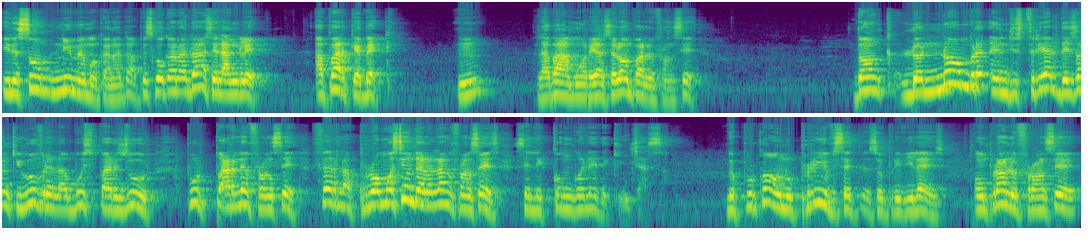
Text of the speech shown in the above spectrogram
Ils ne sont ni même au Canada, parce qu'au Canada, c'est l'anglais, à part Québec. Hmm? Là-bas à Montréal, c'est on parle français. Donc, le nombre industriel des gens qui ouvrent la bouche par jour pour parler français, faire la promotion de la langue française, c'est les Congolais de Kinshasa. Mais pourquoi on nous prive ce privilège? On prend le français,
